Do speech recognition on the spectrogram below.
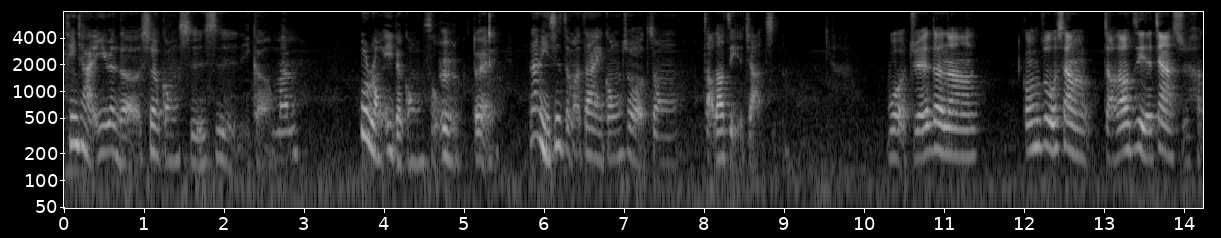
听起来医院的社工师是一个蛮不容易的工作。嗯，对。那你是怎么在工作中找到自己的价值？我觉得呢，工作上找到自己的价值很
